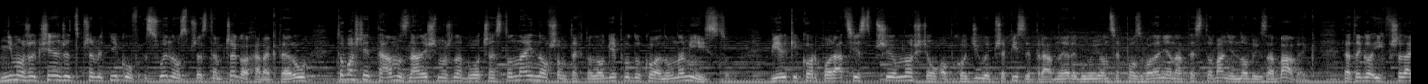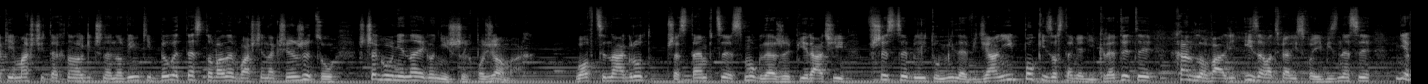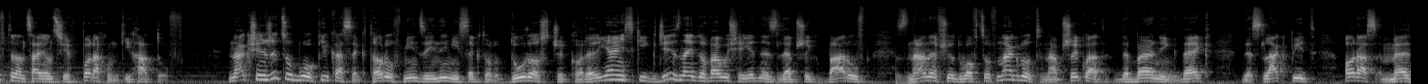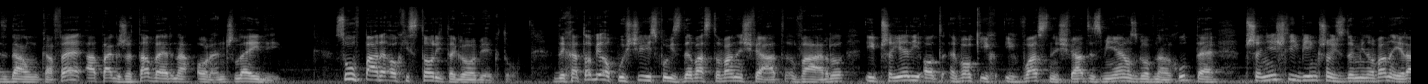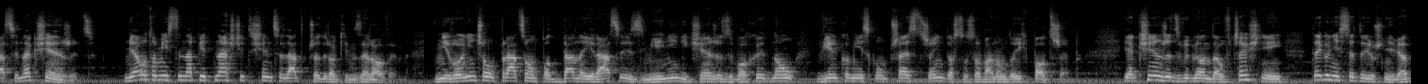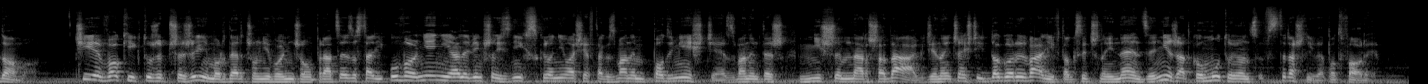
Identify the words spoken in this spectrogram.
Mimo, że księżyc przemytników słynął z przestępczego charakteru, to właśnie tam znaleźć można było często najnowszą technologię produkowaną na miejscu. Wielkie korporacje z przyjemnością obchodziły przepisy prawne regulujące pozwolenia na testowanie nowych zabawek, dlatego ich wszelakiej maści technologiczne nowinki były testowane właśnie na księżycu, szczególnie na jego niższych poziomach. Łowcy nagród, przestępcy, smuglerzy, piraci, wszyscy byli tu mile widziani, póki zostawiali kredyty, handlowali i załatwiali swoje biznesy, nie wtrącając się w porachunki chatów. Na Księżycu było kilka sektorów, m.in. sektor Duros czy Koreliański, gdzie znajdowały się jedne z lepszych barów znane wśród łowców nagród, np. The Burning Deck, The Slack Pit oraz Meltdown Cafe, a także tawerna Orange Lady. Słów parę o historii tego obiektu. Gdy Chatowie opuścili swój zdewastowany świat, Warl, i przejęli od Ewokich ich własny świat, zmieniając go w Nalhuttę, przenieśli większość zdominowanej rasy na Księżyc. Miało to miejsce na 15 tysięcy lat przed rokiem zerowym. Niewolniczą pracą poddanej rasy zmienili księżyc w ohydną, wielkomiejską przestrzeń dostosowaną do ich potrzeb. Jak księżyc wyglądał wcześniej, tego niestety już nie wiadomo. Ci Ewoki, którzy przeżyli morderczą niewolniczą pracę, zostali uwolnieni, ale większość z nich skroniła się w tak zwanym podmieście, zwanym też niższym Narshada, gdzie najczęściej dogorywali w toksycznej nędzy, nierzadko mutując w straszliwe potwory.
